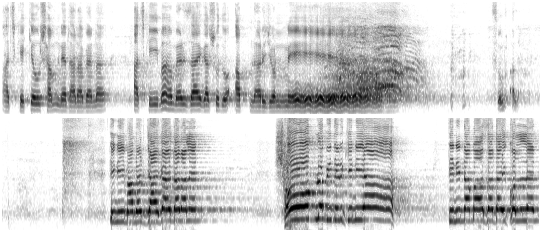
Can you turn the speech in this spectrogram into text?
আজকে কেউ সামনে দাঁড়াবে না। আজকে ইমামের জায়গা শুধু আপনার জন্যে। তিনি ইমামের জায়গায় দাঁড়ালেন। সব নবীদেরকে নিয়া তিনি নামাজ আদায় করলেন।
